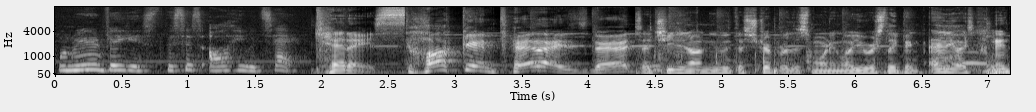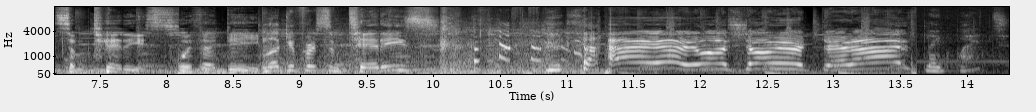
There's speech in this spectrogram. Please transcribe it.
When we were in Vegas, this is all he would say. Titties. Fucking titties, dude. I cheated on you with a stripper this morning while you were sleeping. Anyways, and some titties with a D. Looking for some titties? hey, yeah, you wanna show me your titties? Like what?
